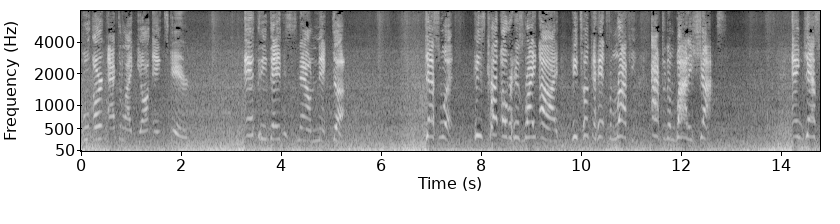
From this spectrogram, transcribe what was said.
who aren't acting like y'all ain't scared, Anthony Davis is now nicked up. Guess what? He's cut over his right eye. He took a hit from Rocky after them body shots. And guess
